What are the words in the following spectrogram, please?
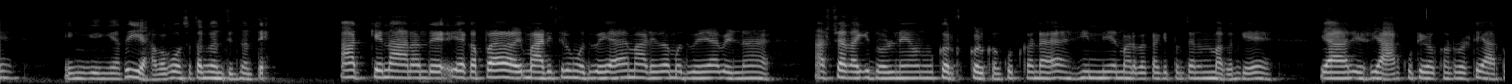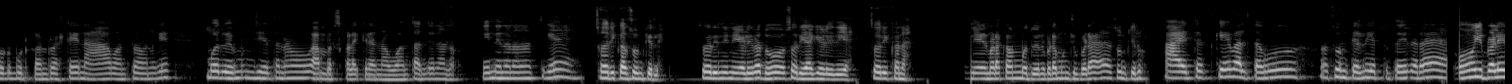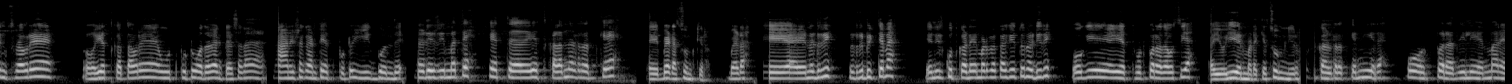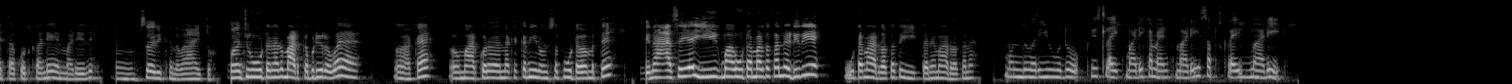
ಹಿಂಗೆ ಹಿಂಗೆ ಅದು ಯಾವಾಗ ಒಂದ್ಸತಂಗೆ ಅಂತಿದ್ದಂತೆ ಅದಕ್ಕೆ ನಾನಂದೆ ಯಾಕಪ್ಪ ಮಾಡಿದ್ರು ಮದುವೆಯ ಮಾಡಿರೋ ಮದುವೆಯ ಬೆಣ್ಣ ಅಷ್ಟು ಚೆನ್ನಾಗಿದ್ದೊಳ್ಳೆ ಅವನು ಕರ್ಕ, ಕಳ್ಕೊಂಡು ಕೂತ್ಕೊಂಡ. ಇನ್ನೇನು ಮಾಡಬೇಕಾಗಿತ್ತಂತೆ ನನ್ನ ಮಗನಿಗೆ. ಯಾರು ಯಾರು ಕುಟ್ಟಿ ಹೇಳ್ಕೊಂಡ್ರು ಅಷ್ಟೇ, ಯಾರು ಕೊಟ್ಟು ಬಿಟ್ಕೊಂಡ್ರು ಅಷ್ಟೇ, ನಾವಂತೂ ಅವನಿಗೆ ಮದುವೆ ಮುಂಜಿ ಅಂತ ನಾವು ಅಂಬರ್ಸ್ಕೊಳಕ್ಕಿಲ್ಲ ನಾವು ಅಂತಂದೆ ನಾನು. ಇನ್ನೇನು ನನಗೆ ಸರಿ ಕಣ್ ಸುಮ್ಕಿರ್ಲಿ. ಸರಿ ನೀನು ಹೇಳಿರೋದು ಸರಿಯಾಗಿ ಹೇಳಿದೆಯಾ. ಸರಿ ಕಣ. ಇನ್ನೇನು ಮಾಡಕ್ಕ ಮದುವೆ ಬೇಡ ಮುಂಜು ಬೇಡ ಸುಮ್ಕಿರು. ಆಯ್ತದ್ಕೆ ಹೊಲ್ತಾವು ಸುಮ್ತೇನು ಎತ್ತುತ್ತಾ ಓ ಇಬ್ಬಳೆ ಹೆಂಗ್ಸ್ರವ್ರೆ ಎತ್ಕತ್ತವ್ರೆ ಉತ್ಬಿಟ್ಟು ಹೋದ ವೆಂಕಟೇಶ್ವರ ನಾನು ಇಷ್ಟ ಗಂಟೆ ಎತ್ಬಿಟ್ಟು ಈಗ ಬಂದೆ. ನಡೀರಿ ಮತ್ತೆ ಎತ್ತ ಎತ್ಕಳ ನಡ್ರದ್ಕೆ. ಏ ಬೇಡ ಸುಮ್ಕಿರು ಬೇಡ. ಏ ನಡ್ರಿ ನಡ್ರಿ ಬಿಕ್ಕನ ಏನಿಲ್ ಕುತ್ಕೊಂಡು ಏನ್ ಮಾಡ್ಬೇಕಾಗಿತ್ತು ನಡೀರಿ. ಹೋಗಿ ಎತ್ಬಿಟ್ಟು ಬರೋದ ಅವಸಿಯ ಅಯ್ಯೋ ಏನ್ ಮಾಡಕ್ಕೆ ಸುಮ್ನೀರು. ಕಳ್ರದ್ಕೆ ನೀರ. ಓಟ್ ಬರೋದಿಲ್ಲ ಏನ್ ಮನೆ ತಾ ಕುತ್ಕೊಂಡು ಏನ್ ಮಾಡಿರಿ? ಹ್ಮ್ ಸರಿ ಕಣವ ಆಯ್ತು. ಒಂಚೂರು ಊಟನಾರು ಮಾಡ್ಕೊಬಿಡಿರವ ಅಕ್ಕ ಮಾಡ್ಕೊಂಡು ಅನ್ನಕ್ಕ ನೀನು ಸ್ವಲ್ಪ ಊಟ ಮತ್ತೆ. ಏನ ಆಸೆಯ ಈಗ ಮಾ ಊಟ ಮಾಡ್ದಕ್ಕ ನಡೀರಿ? ಊಟ ಮಾಡ್ದಕ್ಕ ಈಗ ತಾನೇ ಮಾಡ್ದಕ್ಕನ ಮುಂದುವರಿಯುವುದು. ಪ್ಲೀಸ್ ಲೈಕ್ ಮಾಡಿ ಕಮೆಂಟ್ ಮಾಡಿ ಸಬ್ಸ್ಕ್ರೈಬ್ ಮಾಡಿ.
